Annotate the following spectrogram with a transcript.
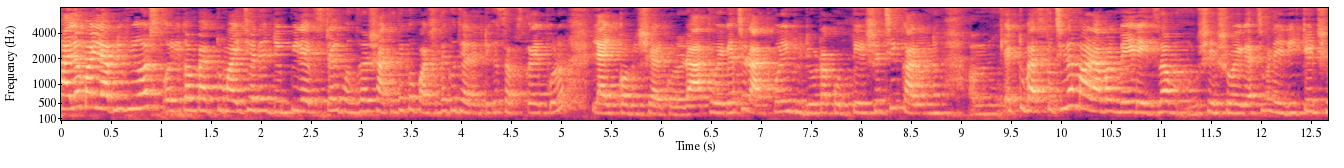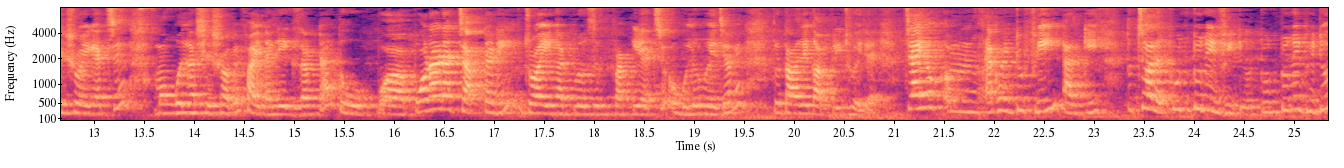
Hello my lovely viewers welcome back to my channel Dimpi lifestyle বন্ধুরা, সাথে থেকো, পাশে থেকো, চ্যানেলটিকে সাবস্ক্রাইব করো লাইক কমেন্ট শেয়ার করো। রাত হয়ে গেছে, রাত করেই ভিডিওটা করতে এসেছি, কারণ একটু ব্যস্ত ছিলাম, আর আমার মেয়ের এক্সাম শেষ হয়ে গেছে মানে রিটেন শেষ হয়ে গেছে। মঙ্গলবার শেষ হবে ফাইনালি এক্সামটা তো পড়ার আর চাপটা নেই ড্রয়িং আর প্রজেক্ট বাকি আছে, ওগুলো হয়ে যাবে, তো তাহলে কমপ্লিট হয়ে যায়। যাই হোক এখন একটু ফ্রি আর কি। তো চলো, টুনটুনির ভিডিও টুনটুনির ভিডিও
